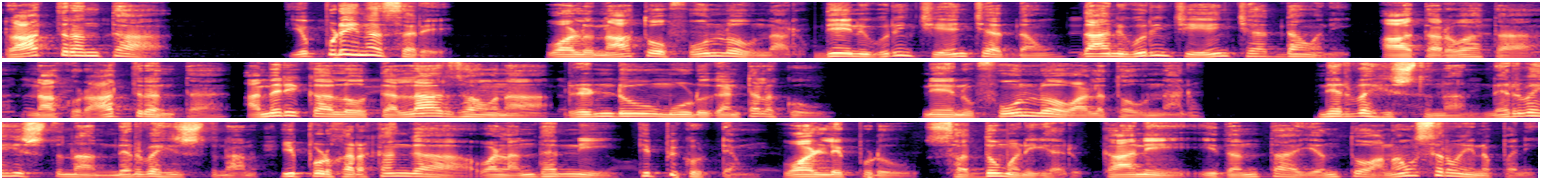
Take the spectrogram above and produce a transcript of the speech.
రాత్రంతా ఎప్పుడైనా సరే వాళ్ళు నాతో ఫోన్లో ఉన్నారు. దీని గురించి ఏం చేద్దాం? దాని గురించి ఏం చేద్దామని ఆ తర్వాత నాకు రాత్రంతా అమెరికాలో తెల్లారుజామున రెండు మూడు గంటలకు నేను ఫోన్లో వాళ్ళతో ఉన్నాను. నిర్వహిస్తున్నాను నిర్వహిస్తున్నాను నిర్వహిస్తున్నాను. ఇప్పుడు ఒక రకంగా వాళ్ళందరినీ తిప్పికొట్టాం. వాళ్ళెప్పుడు సద్దుమణిగారు కానీ ఇదంతా ఎంతో అనవసరమైన పని.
